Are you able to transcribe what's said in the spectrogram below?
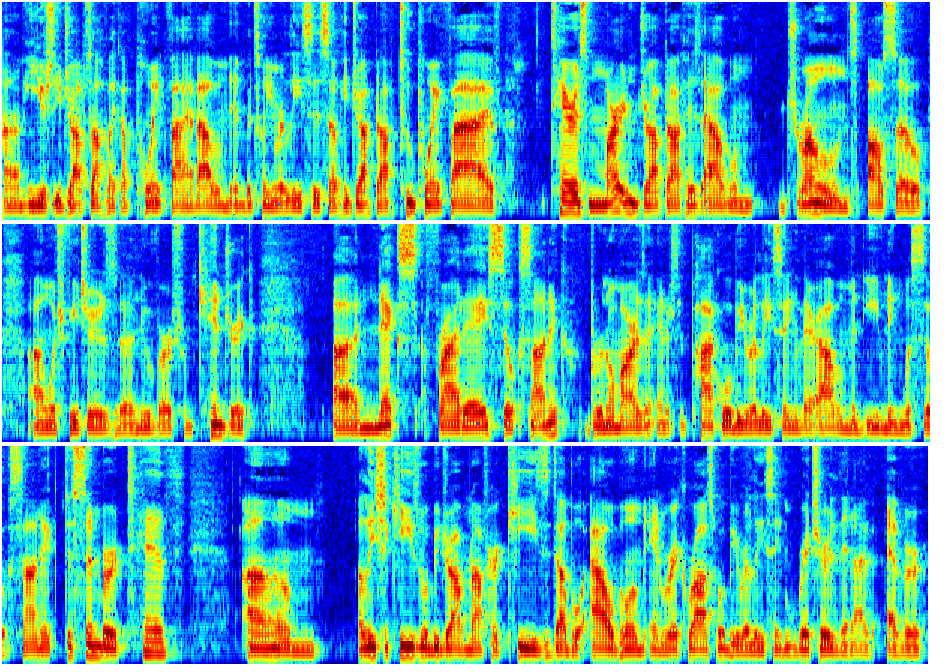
um, he usually drops off like a 0.5 album in between releases, so he dropped off 2.5. Terrace Martin dropped off his album Drones, also, um, which features a new verse from Kendrick. Uh, next Friday, Silk Sonic, Bruno Mars, and Anderson .Paak will be releasing their album An Evening with Silk Sonic. December 10th, um, Alicia Keys will be dropping off her Keys double album, and Rick Ross will be releasing Richer Than I've Ever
